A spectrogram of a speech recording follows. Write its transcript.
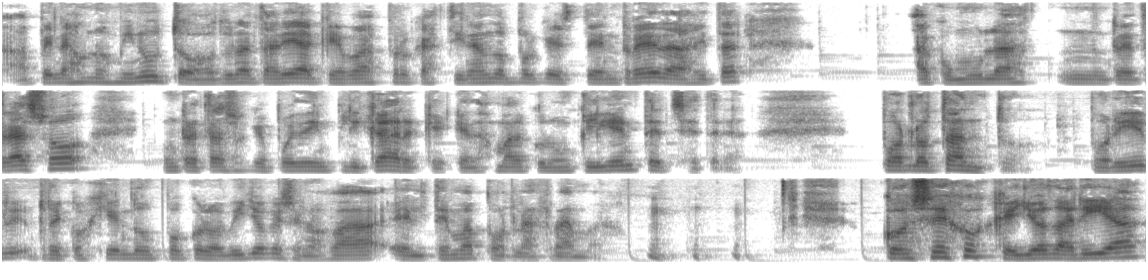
apenas unos minutos o de una tarea que vas procrastinando porque te enredas y tal, acumulas un retraso, un retraso que puede implicar que quedas mal con un cliente, etc. Por lo tanto, por ir recogiendo un poco el ovillo que se nos va el tema por las ramas. Consejos que yo daría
